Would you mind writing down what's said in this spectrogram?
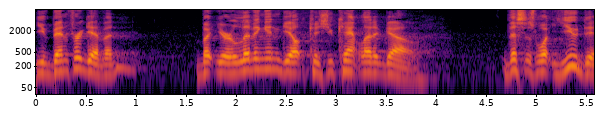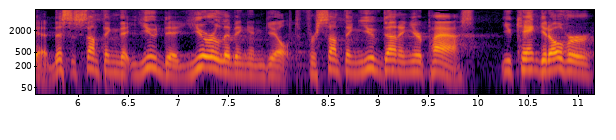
You've been forgiven, but you're living in guilt because you can't let it go. This is what you did. This is something that you did. You're living in guilt for something you've done in your past. You can't get over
